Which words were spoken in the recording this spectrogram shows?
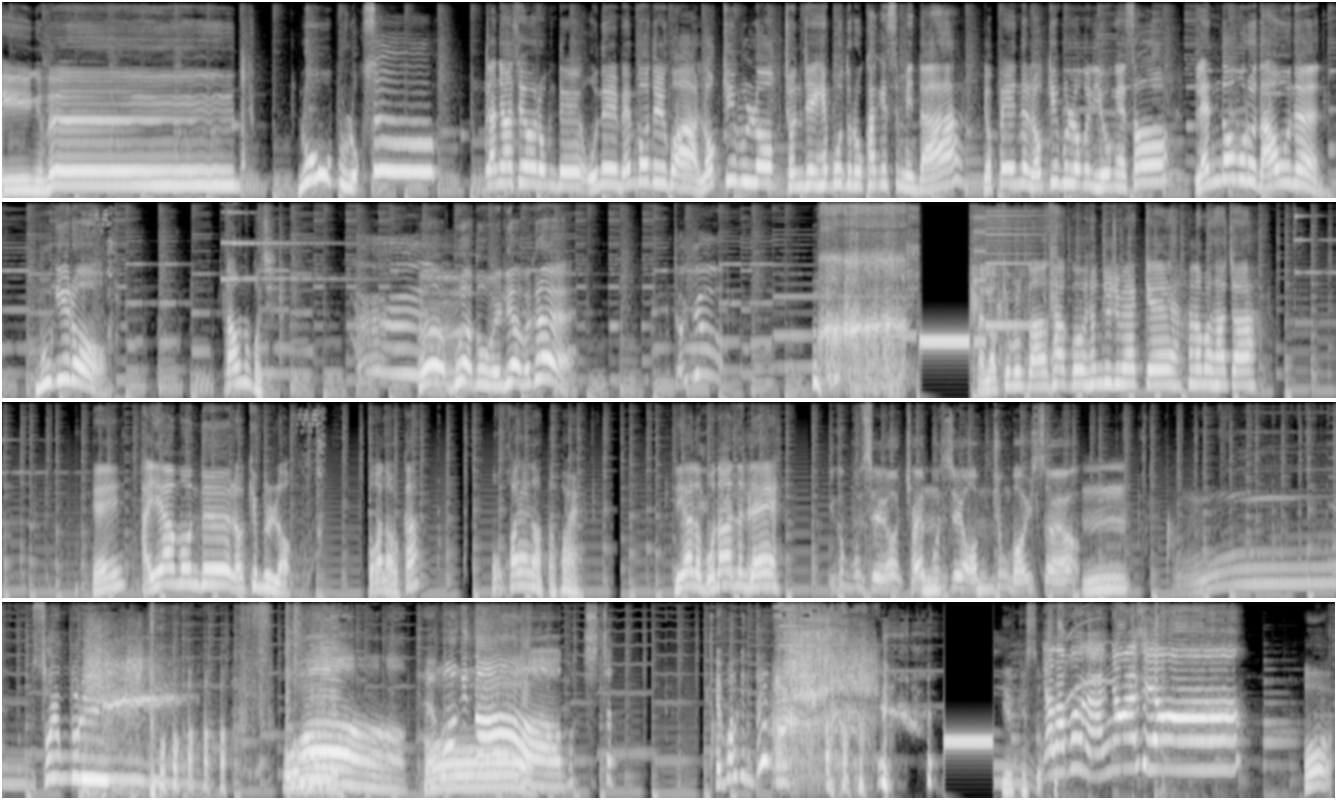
잉여맨 로블록스. 자 안녕하세요 여러분들. 오늘 멤버들과 lucky block 전쟁해보도록 하겠습니다. 옆에 있는 lucky block을 이용해서 랜덤으로 나오는 무기로 싸우는 거지. 어 뭐야 너 왜 리아 왜 그래? 저기요. 나 lucky block도 하나 사고 현질 좀 할게. 하나만 사자. 오케이. 다이아몬드 럭키블럭 뭐가 나올까? 어 활 나왔다 활 리아 너뭐 이게 나왔는데? 이거 보세요. 잘 음. 보세요. 엄청 멋있어요. 음 음. 소용돌이. 와 대박이다. 너 진짜 대박인데? 이렇게 쏘 여러분 안녕하세요. 어?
